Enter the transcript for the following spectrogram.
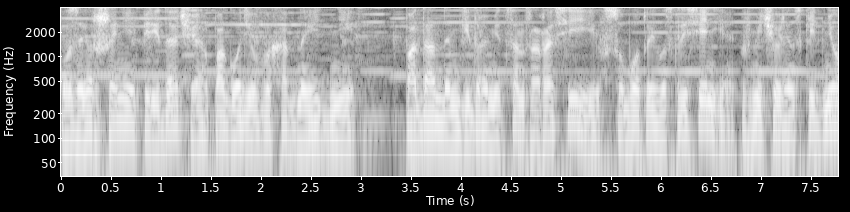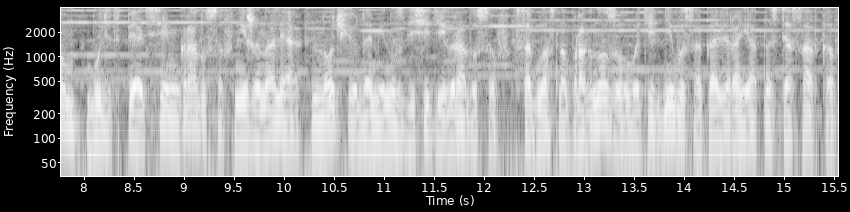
В завершение передачи о погоде в выходные дни – По данным Гидромедцентра России, в субботу и воскресенье в Мичуринске днем будет 5-7 градусов ниже 0, ночью до минус 10 градусов. Согласно прогнозу, в эти дни высока вероятность осадков.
